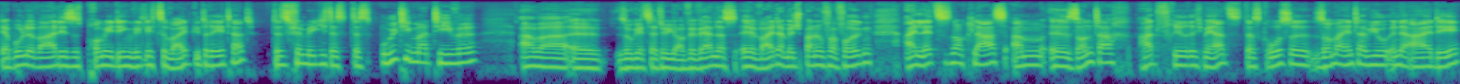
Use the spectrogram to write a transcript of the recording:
der Boulevard dieses Promi-Ding wirklich zu weit gedreht hat. Das ist für mich das, das Ultimative. Aber äh, so geht's natürlich auch. Wir werden das äh, weiter mit Spannung verfolgen. Ein letztes noch, Klaas. Am äh, Sonntag hat Friedrich Merz das große Sommerinterview in der ARD. Äh,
